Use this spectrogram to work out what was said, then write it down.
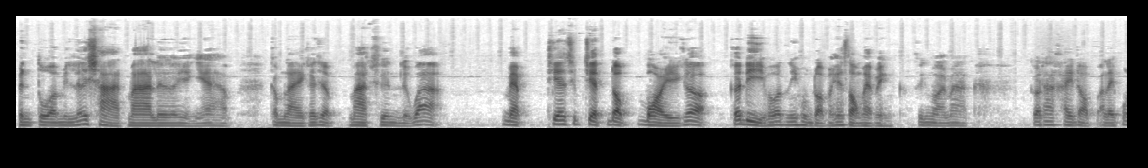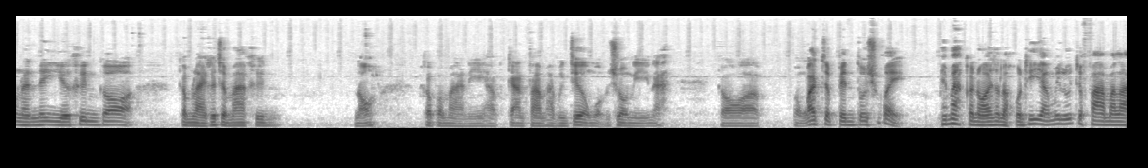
เป็นตัว Miller Chart มาเลยอย่างเงี้ยครับกำไรก็จะมากขึ้นหรือว่าแมปเทียร์17ดรอปบ่อยก็ก็ดีเพราะว่าตอนนี้ผมดรอปมาแค่2แมปเองซึ่งน้อยมาก ก็ถ้าใครดรอปอะไรพวกนั้นได้เยอะขึ้นก็กำไรก็จะมากขึ้นเนาะ ก็ประมาณนี้ครับ การฟาร์มฮาร์บิงเจอร์ของผมช่วงนี้นะ ก็หวังว่าจะเป็นตัวช่วยไม่มากก็น้อยสำหรับคนที่ยังไม่รู้จะฟาร์มอะไร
